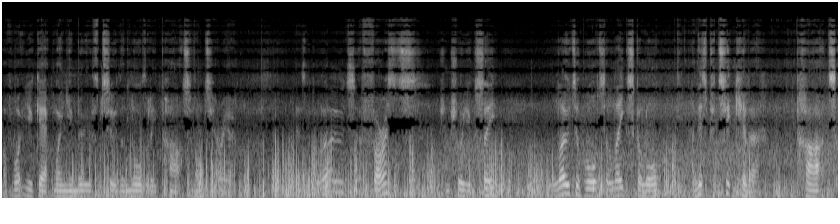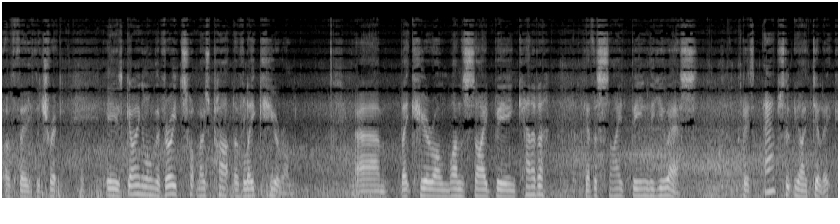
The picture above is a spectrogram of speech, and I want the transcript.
of what you get when you move to the northerly parts of Ontario. There's loads of forests, which I'm sure you can see, loads of water, lakes galore, and this particular part of the, the trip is going along the very topmost part of Lake Huron. Um, Lake Huron, one side being Canada, the other side being the US. But it's absolutely idyllic,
